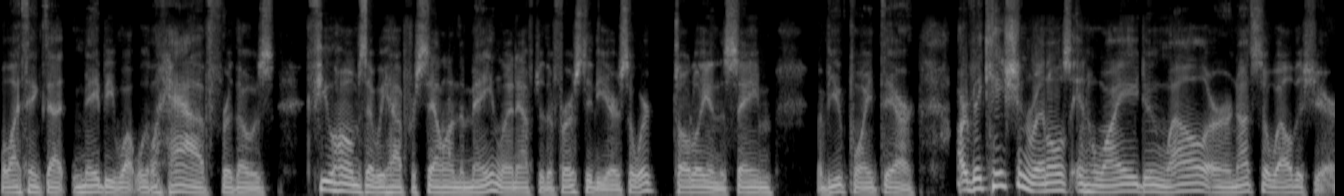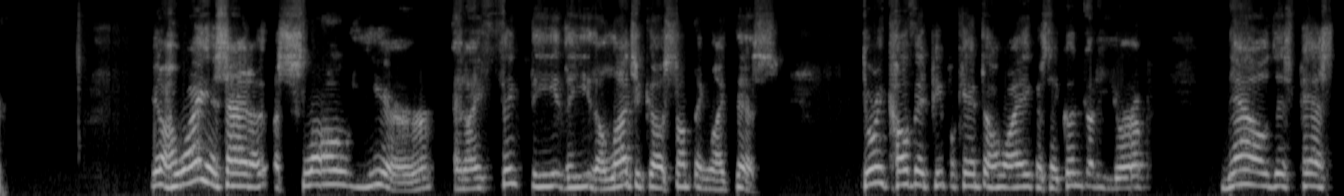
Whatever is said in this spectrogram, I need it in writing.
Well i think that may be what we'll have for those few homes that we have for sale on the mainland after the first of the year. So we're totally in the same viewpoint there. Are vacation rentals in hawaii doing well or not so well this year you know, Hawaii has had a, a slow year, and I think the, the the logic goes something like this: during COVID, people came to Hawaii because they couldn't go to Europe. Now, this past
